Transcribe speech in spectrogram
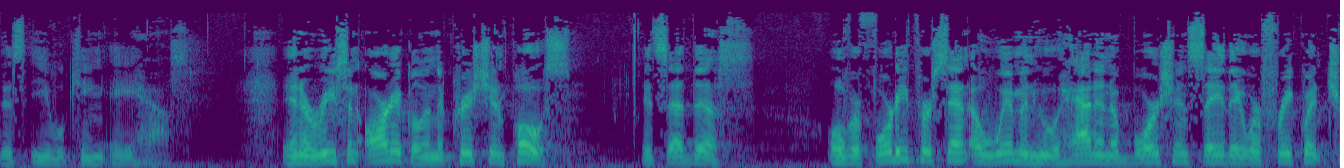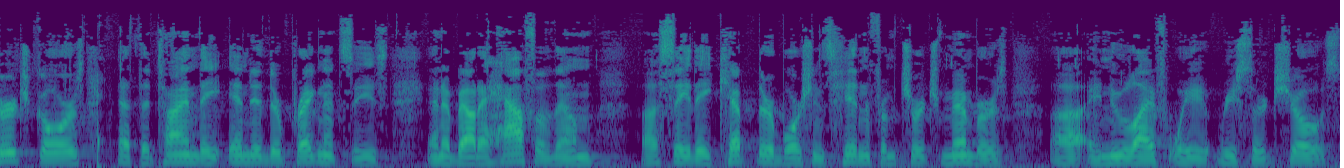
this evil King Ahaz. In a recent article in the Christian Post, it said this over 40% of women who had an abortion say they were frequent churchgoers at the time they ended their pregnancies, and about a half of them uh, say they kept their abortions hidden from church members, uh, a New Lifeway research shows.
